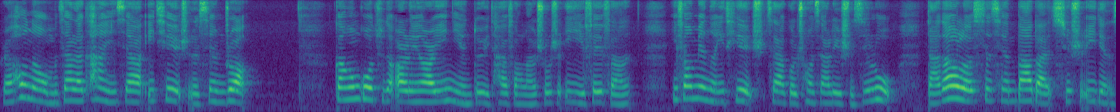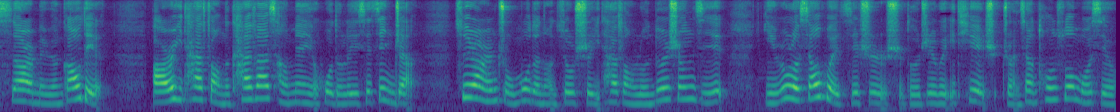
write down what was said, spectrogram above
然后呢，我们再来看一下 ETH 的现状。刚刚过去的2021年对以太坊来说是意义非凡。一方面呢，ETH 价格创下历史记录，达到了4871.42美元高点，而以太坊的开发层面也获得了一些进展。最让人瞩目的呢，就是以太坊伦敦升级，引入了销毁机制，使得这个 ETH 转向通缩模型，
